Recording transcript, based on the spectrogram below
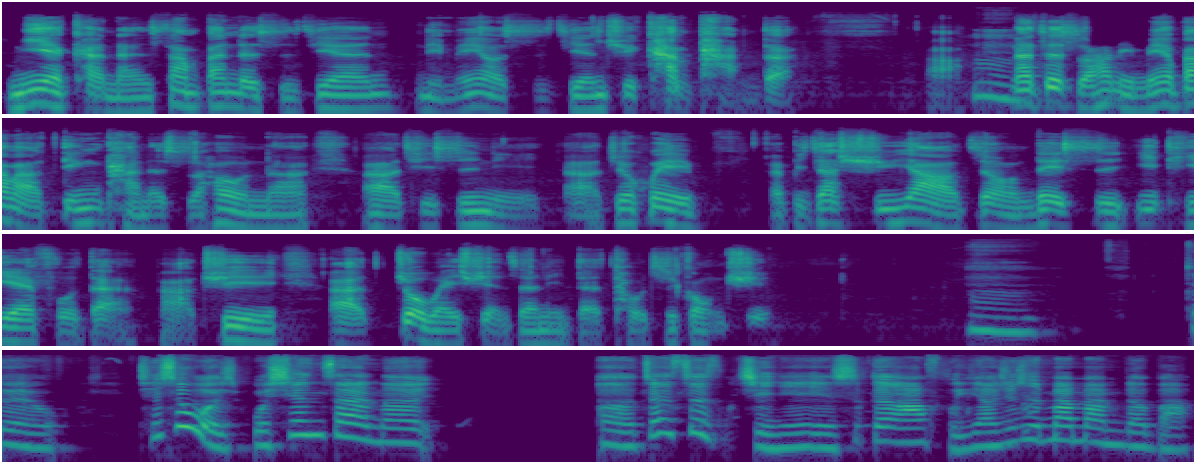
你也可能上班的时间你没有时间去看盘的。啊，那这时候你没有办法盯盘的时候呢，啊，其实你啊就会呃比较需要这种类似 ETF 的啊，去啊作为选择你的投资工具。嗯，对，其实我我现在呢，呃，在这几年也是跟阿福一样，就是慢慢的把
